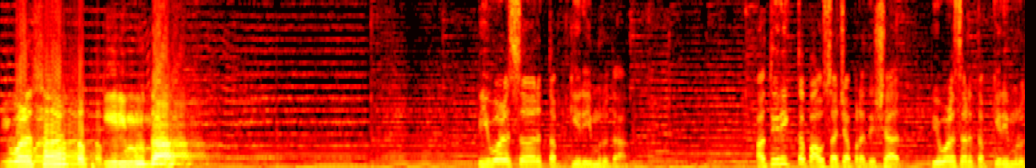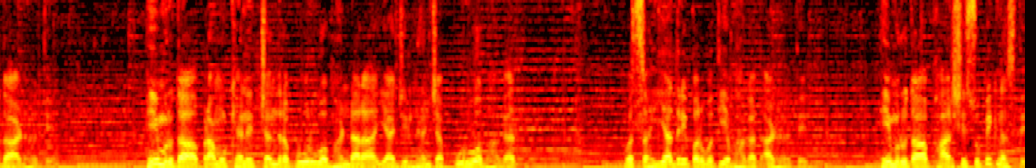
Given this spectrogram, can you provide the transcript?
पिवळसर तपकिरी मृदा. पिवळसर तपकिरी मृदा. अतिरिक्त पावसाच्या प्रदेशात पिवळसर तपकिरी मृदा आढळते. ही मृदा प्रामुख्याने चंद्रपूर व भंडारा या जिल्ह्यांच्या पूर्व भागात व सह्याद्री पर्वतीय भागात आढळते. ही मृदा फारशी सुपीक नसते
